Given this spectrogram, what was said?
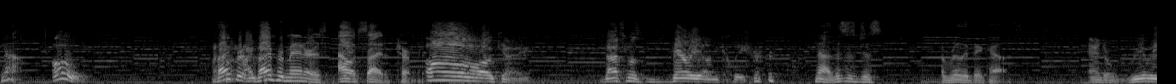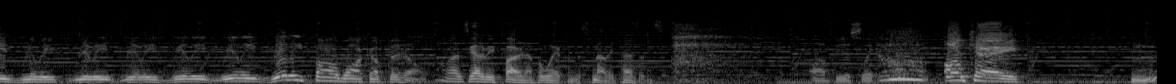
No. Oh. I Viper, I- Viper Manor is outside of Termina. Oh, okay. That was very unclear. No, this is just a really big house. And a really, really, really, really, really, really, really far walk up the hill. Well, it's got to be far enough away from the smelly peasants. Obviously. okay. Hmm?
